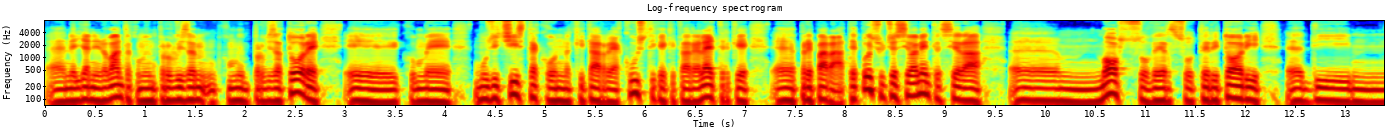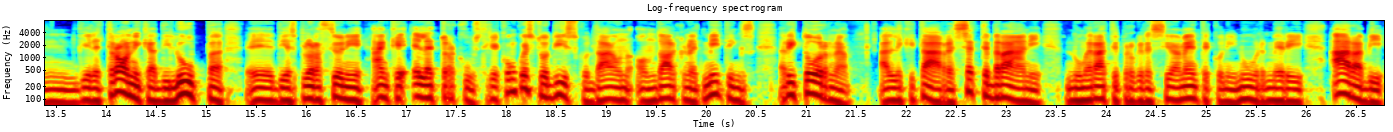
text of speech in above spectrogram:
eh, negli anni 90 come, improvvisa- come improvvisatore e come musicista con chitarre acustiche, chitarre elettriche eh, preparate. Poi successivamente si era ehm, mosso verso territori eh, di, di, elettronica, di loop, di esplorazioni anche elettroacustiche. Con questo disco Down on Darknet Meetings ritorna alle chitarre, sette brani numerati progressivamente con i numeri arabi,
